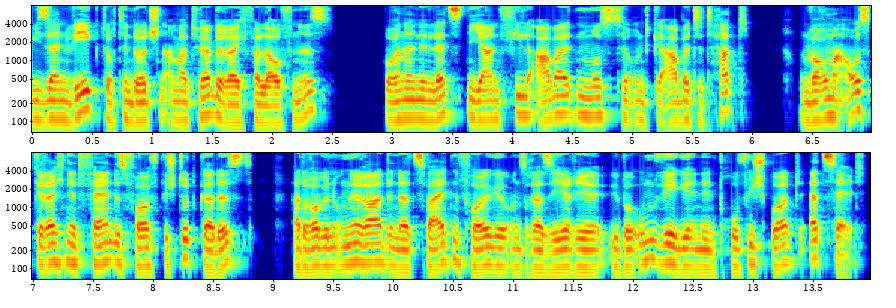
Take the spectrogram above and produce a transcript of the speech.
Wie sein Weg durch den deutschen Amateurbereich verlaufen ist, woran er in den letzten Jahren viel arbeiten musste und gearbeitet hat und warum er ausgerechnet Fan des VfB Stuttgart ist, hat Robin Ungerath in der zweiten Folge unserer Serie über Umwege in den Profisport erzählt.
